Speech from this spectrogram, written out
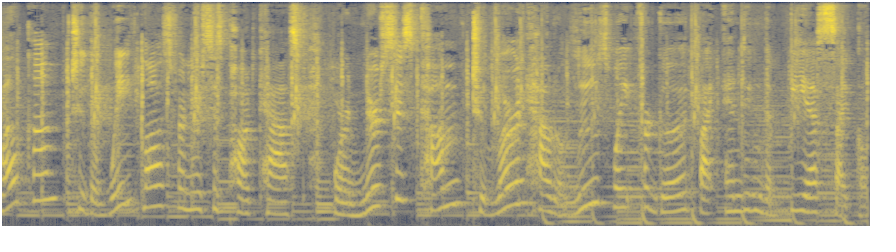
Welcome to the Weight Loss for Nurses podcast, where nurses come to learn how to lose weight for good by ending the BS cycle.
